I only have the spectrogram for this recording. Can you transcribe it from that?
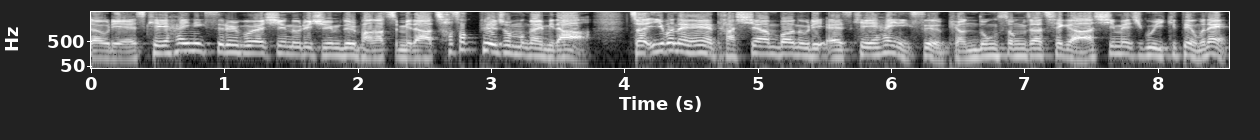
자, 우리 SK 하이닉스를 보여주신 우리 주임들 반갑습니다. 차석필 전문가입니다. 자, 이번에 다시 한번 우리 SK 하이닉스 변동성 자체가 심해지고 있기 때문에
